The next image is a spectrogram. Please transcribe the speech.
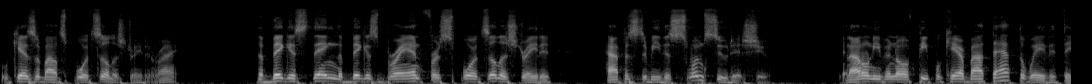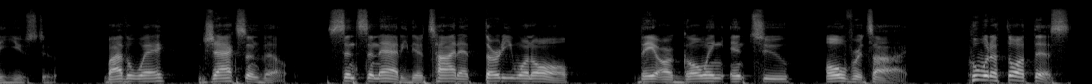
who cares about Sports Illustrated, right? The biggest thing, the biggest brand for Sports Illustrated happens to be the swimsuit issue. And I don't even know if people care about that the way that they used to. By the way, Jacksonville, Cincinnati, they're tied at 31 all. They are going into overtime. Who would have thought this?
